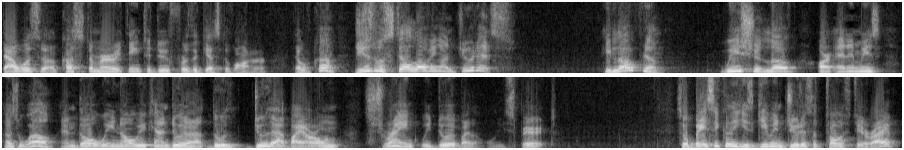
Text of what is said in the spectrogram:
That was a customary thing to do for the guest of honor that would come. Jesus was still loving on Judas. He loved him. We should love our enemies as well. And though we know we can't do that, do, do that by our own strength, we do it by the Holy Spirit. So basically, he's giving Judas a toast here, right?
